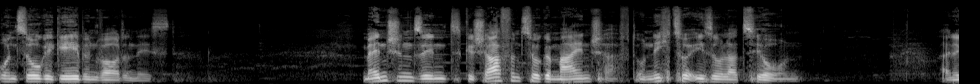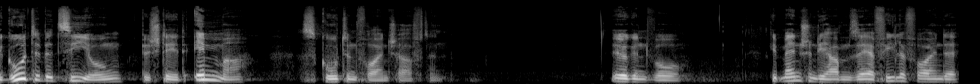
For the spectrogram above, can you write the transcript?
uns so gegeben worden ist. Menschen sind geschaffen zur Gemeinschaft und nicht zur Isolation. Eine gute Beziehung besteht immer aus guten Freundschaften. Irgendwo. Es gibt Menschen, die haben sehr viele Freunde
